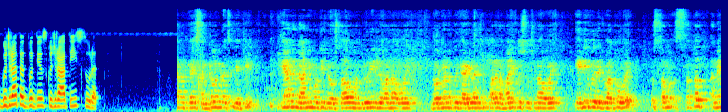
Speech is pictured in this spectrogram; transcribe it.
ગુજરાત અદ્ભુત ન્યૂઝ, ગુજરાતી સુરત. સંકલન રચે જેથી ત્યાં નાની મોટી વ્યવસ્થાઓ મંજૂરી લેવાના હોય, ગવર્મેન્ટના કોઈ ગાઈડલાઇન્સનું પાલન અમારી કોઈ સૂચના હોય, એની કોઈ રજૂઆતો હોય, તો સતત અને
